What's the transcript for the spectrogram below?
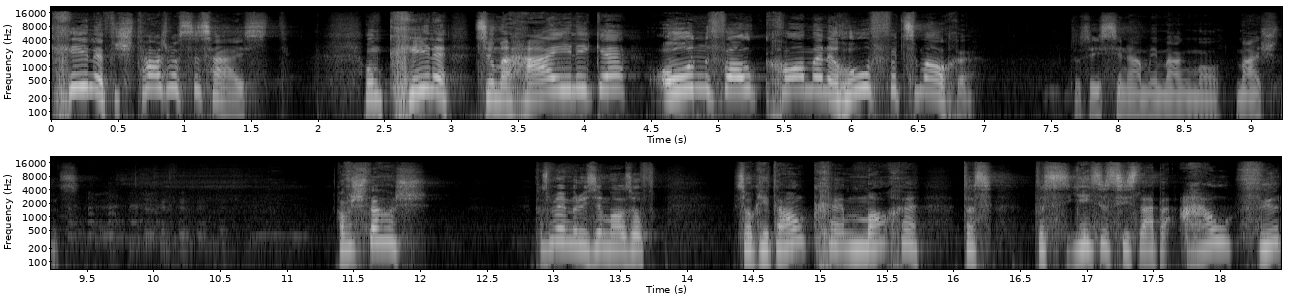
Kille. Verstehst du, was das heißt? Um Kille zum heiligen, unvollkommenen Haufen zu machen. Das ist sie nämlich manchmal, meistens. Aber verstehst du? Das müssen wir uns mal so, so Gedanken machen, dass, dass Jesus sein Leben auch für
